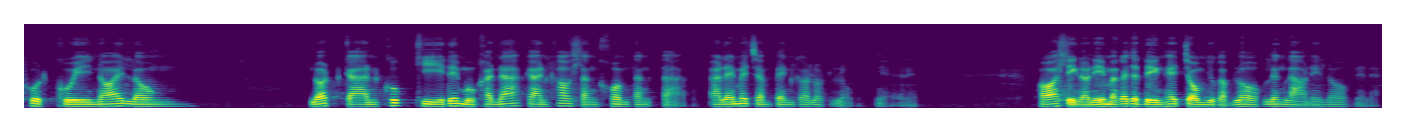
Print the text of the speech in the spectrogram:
พูดคุยน้อยลง ลดการคุกคีได้หมู่คณะการเข้าสังคมต่าง ๆ อะไรไม่จำเป็นก็ลดลงเนี่ยนะเพราะว่าสิ่งเหล่านี้มันก็จะดึงให้จมอยู่กับโลกเรื่องราวในโลกนี่แหละ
